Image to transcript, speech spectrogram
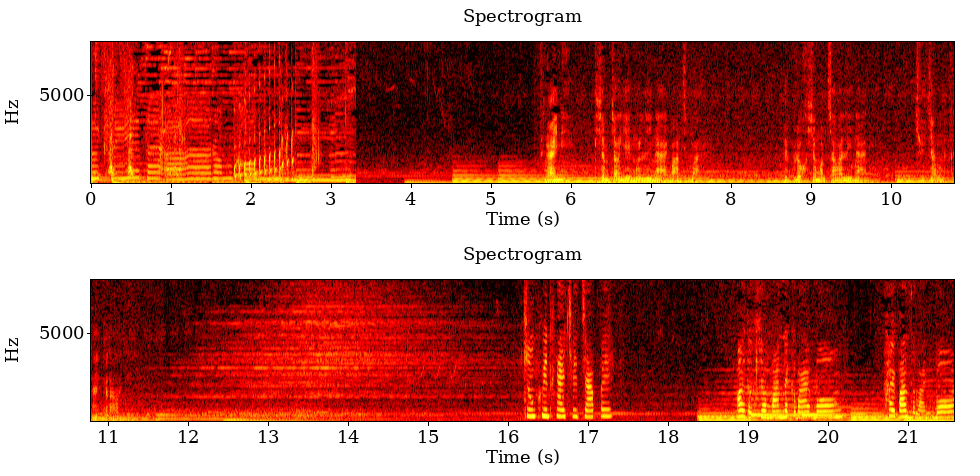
ដូចគ្នាតែអារម្មណ៍ខំថ្ងៃនេះខ្ញុំចង់និយាយមួយលីណាឲ្យបានច្បាស់ពីព្រោះខ្ញុំអត់ចង់ឲ្យលីណានេះជួយចាំនៅថ្ងៃក្រោយទេខ្ញុំគ្មានថ្ងៃជឿចាប់ទេឲ្យតែខ្ញុំបាននៅក្បែរបង ហើយបានស្រឡាញ់បង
